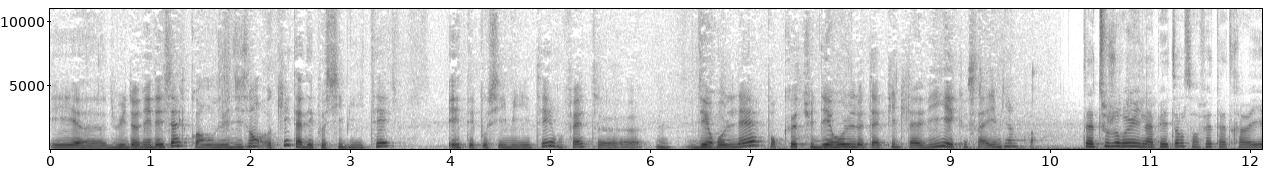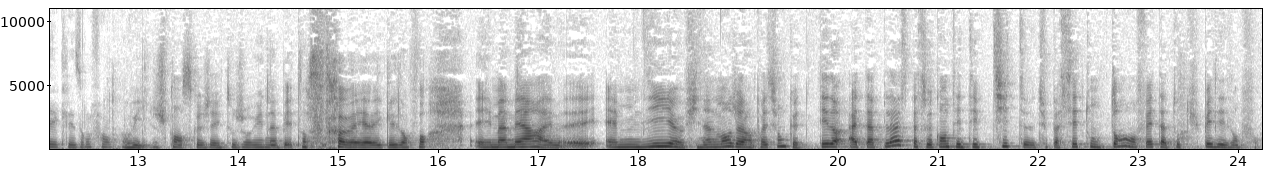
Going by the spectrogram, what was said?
et euh, de lui donner des ailes, quoi, en lui disant Ok, tu as des possibilités, et tes possibilités, en fait, euh, déroule-les pour que tu déroules le tapis de la vie et que ça aille bien, quoi. Tu as toujours eu une appétence en fait à travailler avec les enfants. Oui, je pense que j'ai toujours eu une appétence à travailler avec les enfants. Et ma mère, elle, me dit euh, finalement, j'ai l'impression que tu es à ta place parce que quand tu étais petite, tu passais ton temps en fait à t'occuper des enfants.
